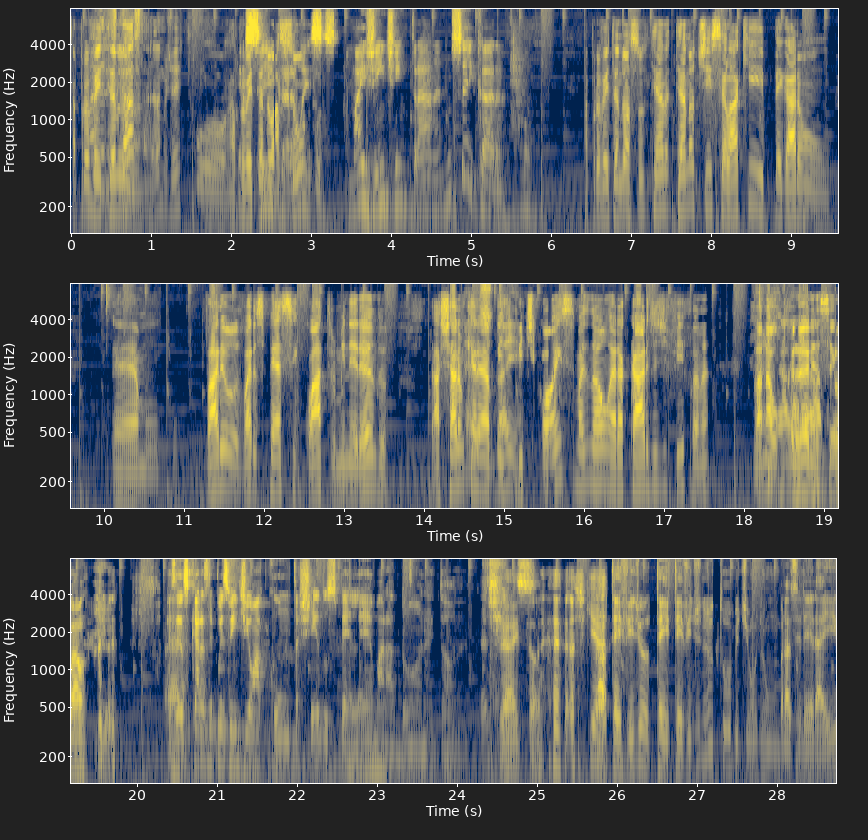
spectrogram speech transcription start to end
Aproveitando, gastam mesmo jeito. o, aproveitando sei, o cara, assunto. mas mais gente ia entrar, né? Não sei, cara. Bom, Aproveitando o assunto, tem a, tem a notícia lá que pegaram é, um- vários, vários PS4 minerando. Acharam que É, era daí. bit- bitcoins, mas não, era card de FIFA, né? Lá na Ah, Ucrânia, sei lá. Mas É. aí os caras depois vendiam a conta cheia dos Pelé, Maradona e tal, né? É, isso. então. Acho que Não, é. tem, vídeo, tem, tem vídeo no YouTube de um, de um brasileiro aí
